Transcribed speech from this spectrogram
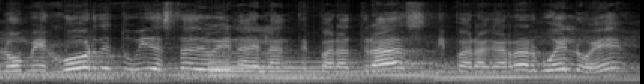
Lo mejor de tu vida está de hoy en adelante. Para atrás ni para agarrar vuelo, ¿eh?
